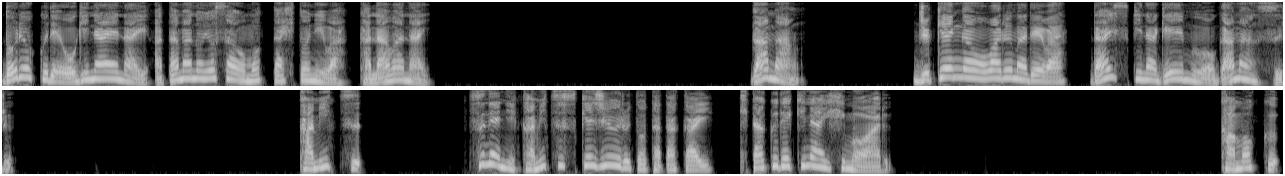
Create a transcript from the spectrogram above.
努力で補えない頭の良さを持った人には叶わない。我慢。受験が終わるまでは大好きなゲームを我慢する。過密。常に過密スケジュールと戦い、帰宅できない日もある。科目。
